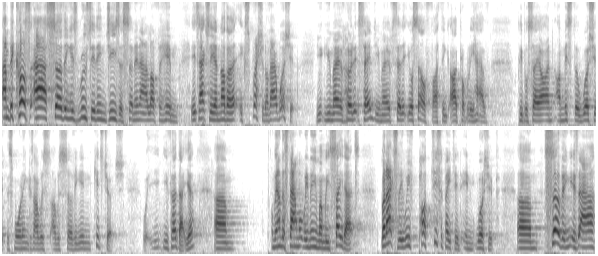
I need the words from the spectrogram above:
And because our serving is rooted in Jesus and in our love for Him, it's actually another expression of our worship. You, you may have heard it said, you may have said it yourself. I think I probably have. People say, I, I missed the worship this morning because I was, I was serving in kids' church. You've heard that, yeah? Um, we understand what we mean when we say that, but actually, we've participated in worship. Um, serving is our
